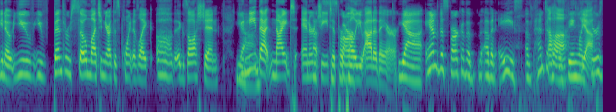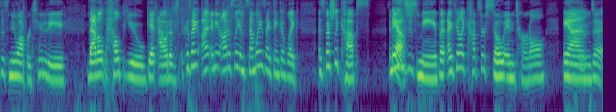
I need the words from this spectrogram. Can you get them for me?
you know you've you've been through so much and you're at this point of like oh the exhaustion you Yeah. need that night energy to propel you out of there Yeah, and the spark of a of an ace of pentacles Uh-huh, being like, yeah. here's this new opportunity that'll help you get out of. Because I, I, I mean, honestly, in some ways, I think of like, especially cups. I mean, Yeah. it's just me, but I feel like cups are so internal. Mm-hmm. And uh,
